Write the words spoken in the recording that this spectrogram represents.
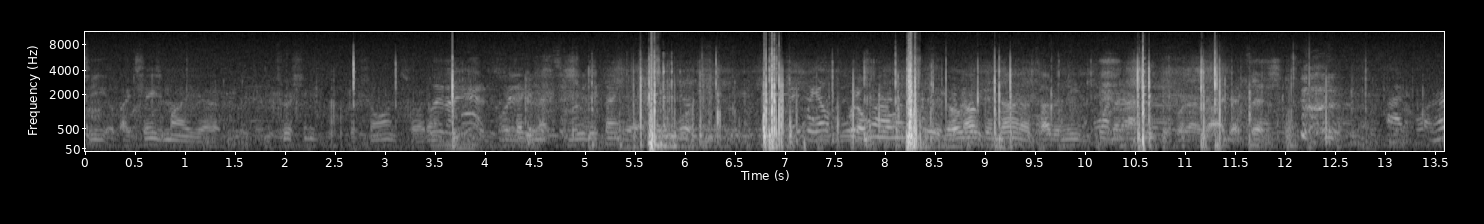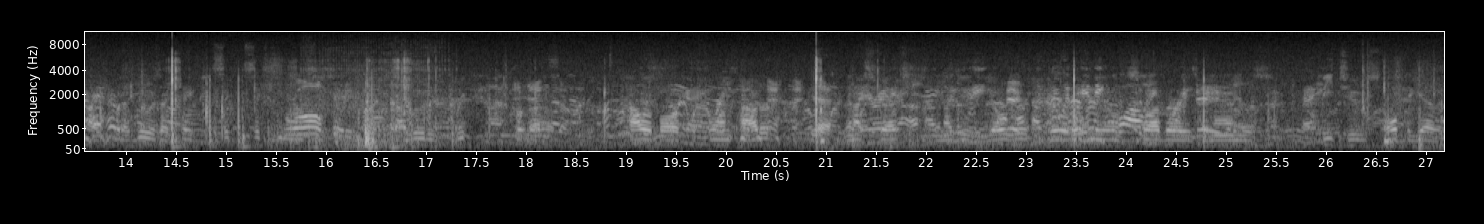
See, I changed my uh, nutrition for Sean, so I don't. We're taking that smoothie thing. Yeah, it works. Dunkin' Donuts, I've been eating two bananas before that ride, that's it. What I do is I take six, 16 ounces of diluted uh, bar perform powder. Yeah. Then I stretch. Then I do the yogurt, strawberries, bananas, beet juice, all together.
